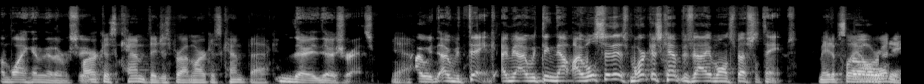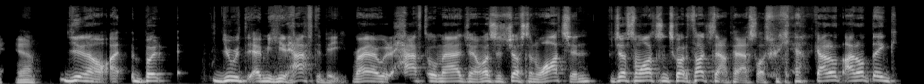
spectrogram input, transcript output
I'm blanking on the other receiver. Marcus Kemp. They just brought Marcus Kemp back. There, there's your answer. Yeah, I would I would think. I mean, I would think now. I will say this: Marcus Kemp is valuable on special teams. made a play So- already. Yeah. You know, I, but you would. I mean, he'd have to be right. I would have to imagine, unless it's Justin Watson. But Justin Watson scored a touchdown pass last weekend. Like, I don't. I don't think.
